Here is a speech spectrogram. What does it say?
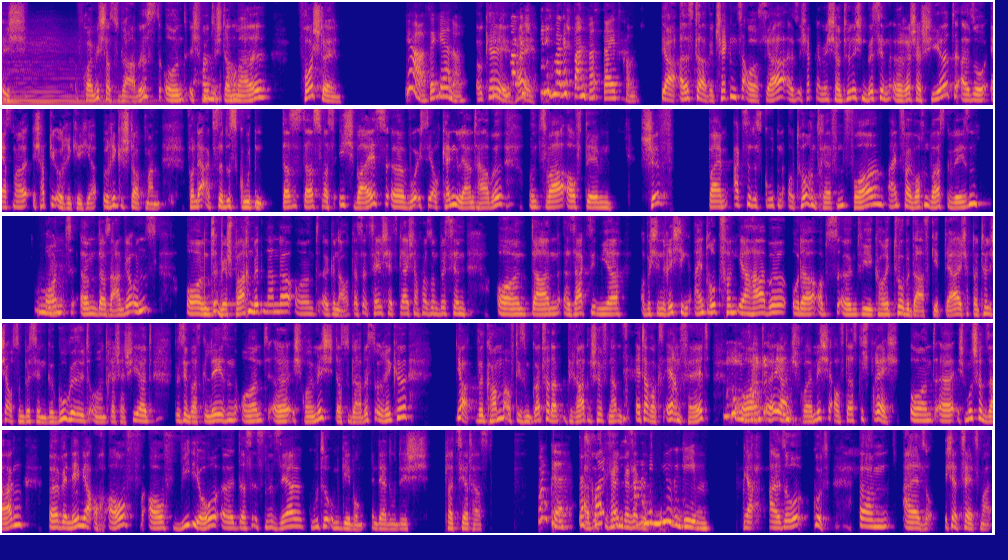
ich freue mich, dass du da bist und ich würde dich dann mal vorstellen. Ja, sehr gerne. Okay, bin ich hi. Bin ich mal gespannt, was da jetzt kommt. Ja, alles klar, wir checken's aus, ja. Also ich habe nämlich natürlich ein bisschen äh, recherchiert. Also erstmal, ich habe die Ulrike hier, Ulrike Stockmann von der Achse des Guten. Das ist das, was ich weiß, äh, wo ich sie auch kennengelernt habe. Und zwar auf dem Schiff beim Achse des Guten Autorentreffen vor ein, zwei Wochen war es gewesen. Und ähm, da sahen wir uns und wir sprachen miteinander und äh, genau, das erzähle ich jetzt gleich nochmal so ein bisschen. Und dann äh, sagt sie mir, ob ich den richtigen Eindruck von ihr habe oder ob es irgendwie Korrekturbedarf gibt. Ja, ich habe natürlich auch so ein bisschen gegoogelt und recherchiert, bisschen was gelesen und äh, ich freue mich, dass du da bist, Ulrike. Ja, willkommen auf diesem gottverdammten Piratenschiff namens Etavox Ehrenfeld. Und äh, ja, ich freue mich auf das Gespräch. Und äh, ich muss schon sagen, äh, wir nehmen ja auch auf auf Video. Äh, das ist eine sehr gute Umgebung, in der du dich platziert hast. Danke, das Also, freut gefällt mich. mir Ich sehr habe gut. mir Mühe gegeben. Ja, also gut. Ähm, also, ich erzähl's mal.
